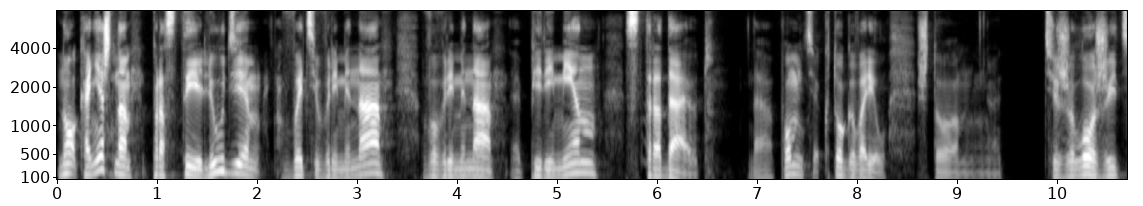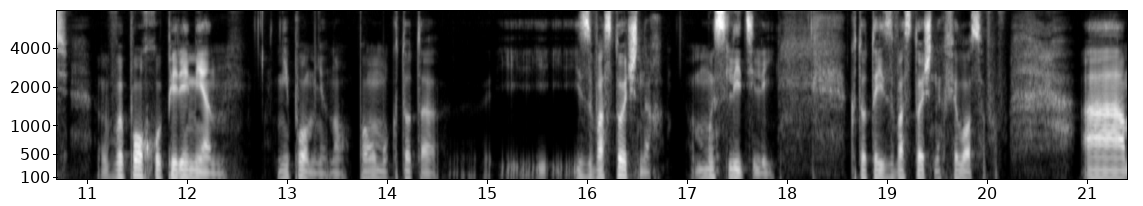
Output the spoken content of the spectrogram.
Но, конечно, простые люди в эти времена, во времена э, перемен страдают. Да? Помните, кто говорил, что тяжело жить в эпоху перемен? Не помню, но, по-моему, кто-то из восточных мыслителей, кто-то из восточных философов. А,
